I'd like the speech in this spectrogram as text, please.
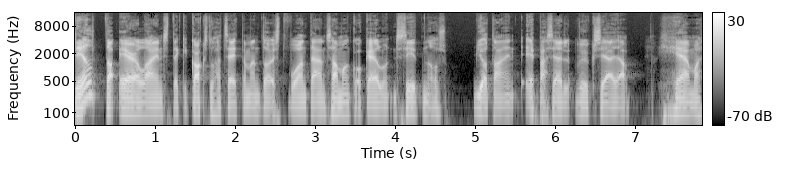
Delta Airlines teki 2017 vuonna tämän saman kokeilun, niin siitä nousi jotain epäselvyyksiä ja hieman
